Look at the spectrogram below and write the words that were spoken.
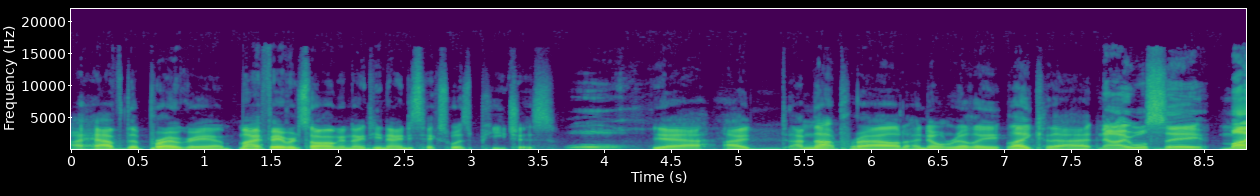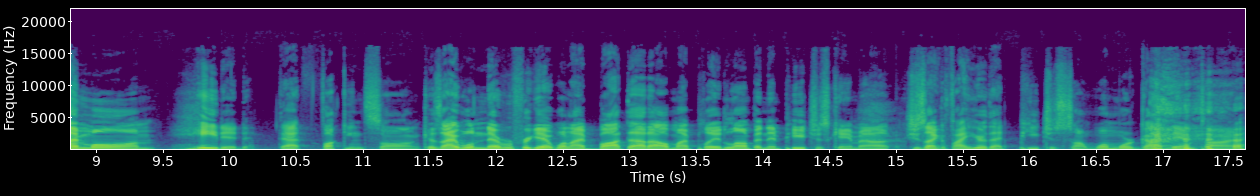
I have the program. My favorite song in 1996 was Peaches. Oh. Yeah, I I'm not proud. I don't really like that. Now I will say, my mom hated that fucking song because I will never forget when I bought that album. I played Lump, and then Peaches came out. She's like, if I hear that Peaches song one more goddamn time,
